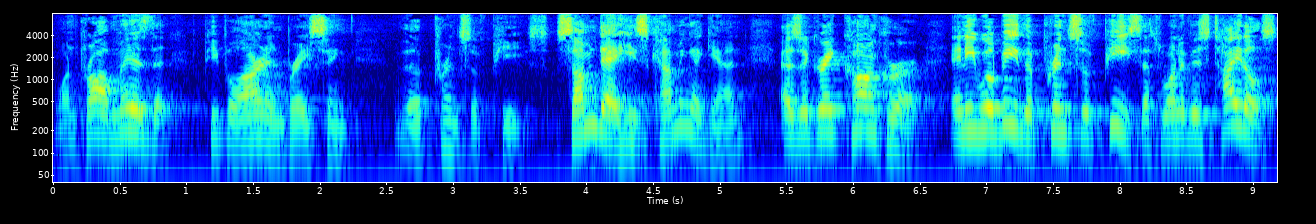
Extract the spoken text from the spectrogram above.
One problem is that people aren't embracing the Prince of Peace. Someday he's coming again as a great conqueror, and he will be the Prince of Peace. That's one of his titles,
